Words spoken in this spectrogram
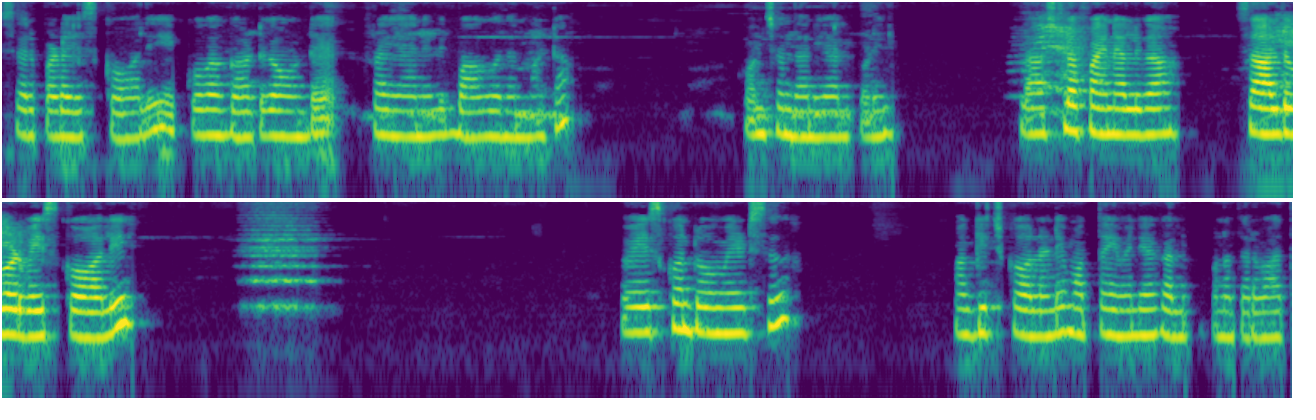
సరిపడా వేసుకోవాలి. ఎక్కువగా ఘాటుగా ఉంటే ఫ్రై అనేది బాగోదన్నమాట. కొంచెం ధనియాల పొడి. లాస్ట్లో ఫైనల్గా సాల్ట్ కూడా వేసుకోవాలి. వేసుకొని టూ మినిట్స్ మగ్గించుకోవాలండి. మొత్తం ఈవెన్గా కలుపుకున్న తర్వాత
